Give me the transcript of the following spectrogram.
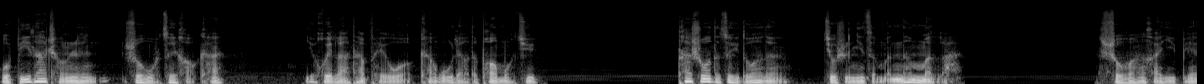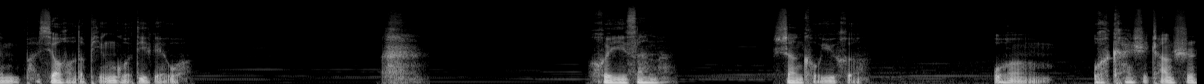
我逼他承认，说我最好看，也会拉他陪我看无聊的泡沫剧。他说的最多的就是你怎么那么懒。说完，还一边把削好的苹果递给我。回忆散了，伤口愈合。我，我开始尝试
